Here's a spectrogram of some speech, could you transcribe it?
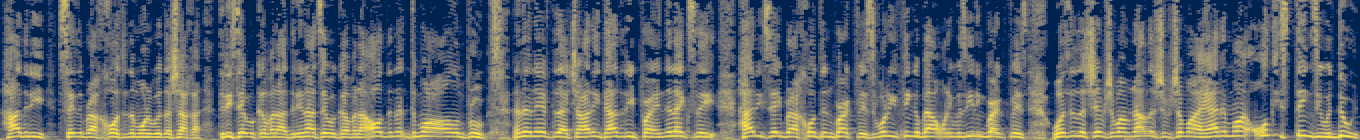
how did he say the brachot in the morning with the shachar? Did he say with kavanah? Did he not say with kavanah? Oh, then tomorrow I'll improve. And then after that, shaharit, how did he pray? And the next day, how did he say brachot in breakfast? What do you think about when he was eating breakfast? Was it the Shem Shemam? Not the Shem Shemam. I had in mind all these things he would do.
